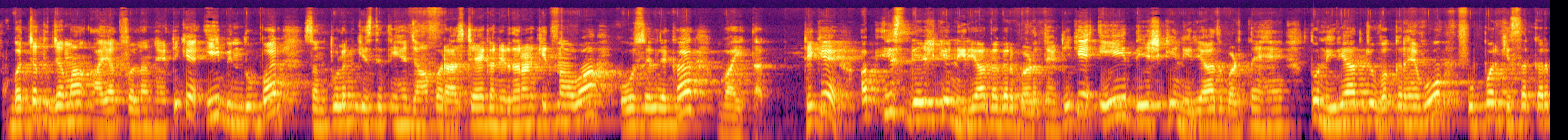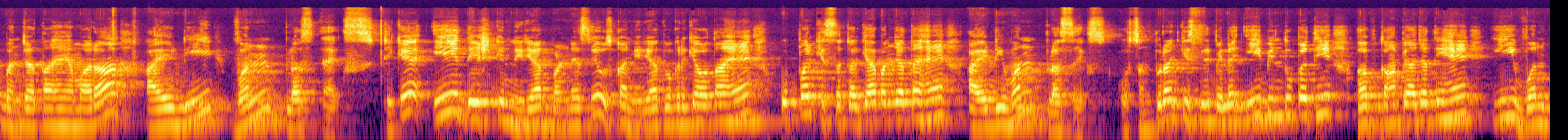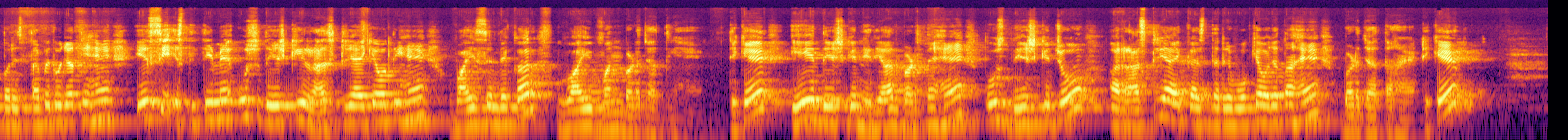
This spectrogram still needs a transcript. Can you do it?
बचत जमा आयात फलन है, ठीक है? ई बिंदु पर संतुलन की स्थिति है, जहाँ पर राष्ट्रीय का निर्धारण कितना हुआ? ओ से लेकर वाई तक। ठीक है? अब इस देश के निर्यात अगर बढ़ते हैं, ठीक है? ए देश के निर्यात बढ़ते हैं तो निर्यात जो वक्र है वो ऊपर खिसक कर बन जाता है हमारा I D one plus X ठीक है? ए देश के निर्यात बढ़ने से उसका निर्यात वक्र क्या होता है? ऊपर खिसक कर क्या बन जाता है? I D one plus X और संतुलन की स्थिति पहले ई बिंदु पर थी, अब कहाँ पे आ जाती हैं? ई वन पर स्थापित हो जाती हैं। ऐसी स्थिति में उस देश की राष्ट्रीय आय क्या होती हैं? वाई से लेकर वाई वन बढ़ जाती हैं। ठीक है? ए देश के निर्यात बढ़ते हैं तो उस देश के जो राष्ट्रीय आय का स्तर है, वो क्या हो जाता है? बढ़ जाता है, ठीक है?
